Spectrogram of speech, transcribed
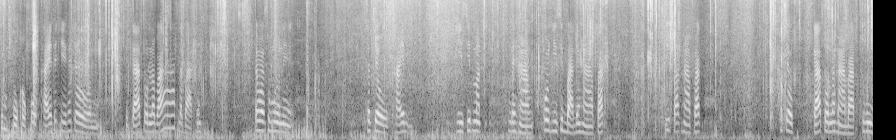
ซุ่มปลูกข้าวโพดขายตะกี้เขาเจ้าสิกาต้นละบาทละบาทเนี่ยแต่ว่าสมือนี่เขาเจ้าขาย ยี่สิบมัดได้หาโอ้ยี่สิบบาทได้หาฟักที่ฟักหาฟักเขาเจ้ากาต้นละหาบาททุกนี้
